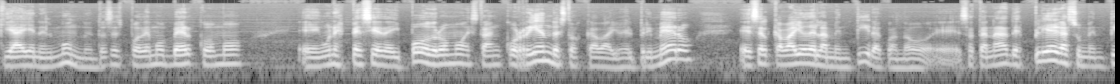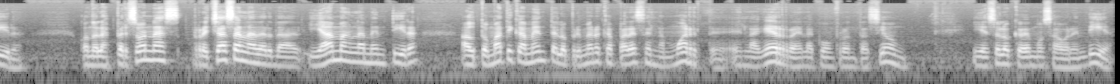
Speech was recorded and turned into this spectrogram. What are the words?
que hay en el mundo. Entonces podemos ver cómo en una especie de hipódromo están corriendo estos caballos. El primero es el caballo de la mentira, cuando eh, Satanás despliega su mentira. Cuando las personas rechazan la verdad y aman la mentira, automáticamente lo primero que aparece es la muerte, es la guerra, es la confrontación. Y eso es lo que vemos ahora en día.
